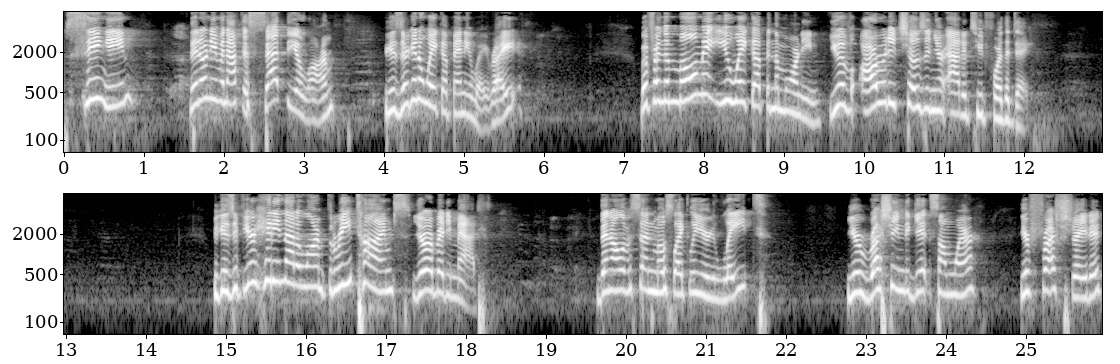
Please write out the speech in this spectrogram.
singing. They don't even have to set the alarm because they're going to wake up anyway, right? But from the moment you wake up in the morning, you have already chosen your attitude for the day. Because if you're hitting that alarm three times, you're already mad. Then all of a sudden, most likely, you're late. You're rushing to get somewhere. You're frustrated.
